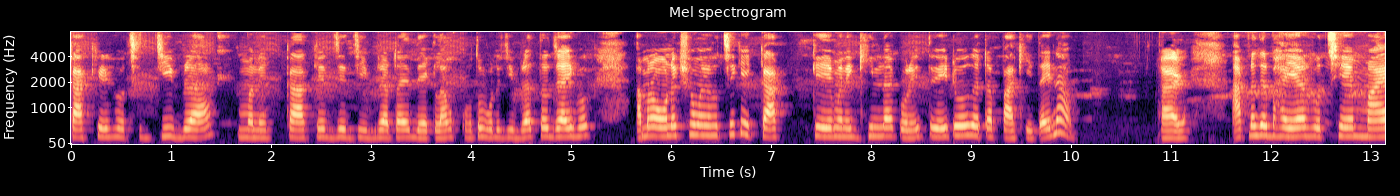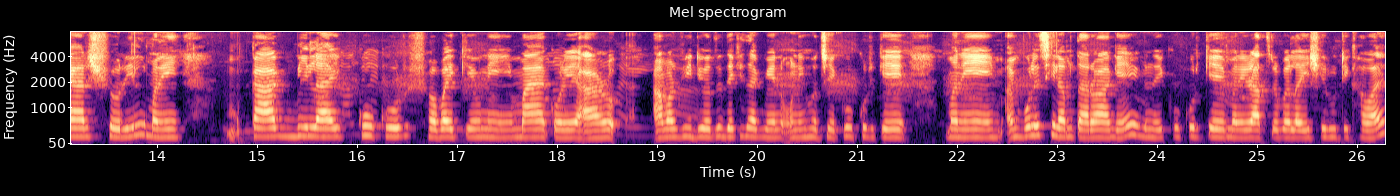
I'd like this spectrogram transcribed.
কাকের হচ্ছে জিব্রা মানে কাকের যে জিব্রাটাই দেখলাম, কত বড় জিব্রা। তো যাই হোক, আমরা অনেক সময় হচ্ছে কি কাককে মানে ঘৃণা করি, তো এটাও একটা পাখি, তাই না? আর আপনাদের ভাইয়ার হচ্ছে মায়ার শরীর মানে কাক, বিলাই, কুকুর সবাইকে উনি মায়া করে। আর আমার ভিডিওতে দেখে থাকবেন উনি হচ্ছে কুকুরকে মানে আমি বলেছিলাম তারও আগে মানে কুকুরকে মানে রাত্রেবেলা এসে রুটি খাওয়ায়।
